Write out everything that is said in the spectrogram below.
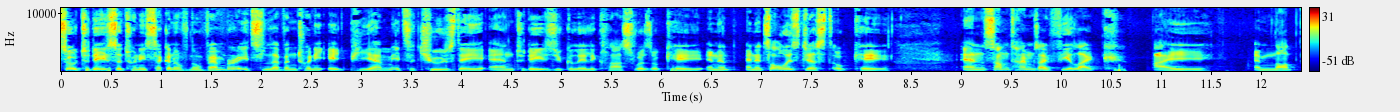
So today is the 22nd of November. It's 11:28 p.m. It's a Tuesday and today's ukulele class was okay and it, and it's always just okay. And sometimes I feel like I am not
